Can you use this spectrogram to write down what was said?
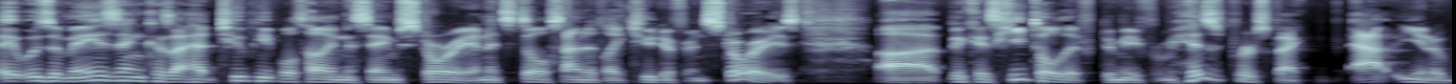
it was amazing because I had two people telling the same story and it still sounded like two different stories uh, because he told it to me from his perspective, at, you know,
